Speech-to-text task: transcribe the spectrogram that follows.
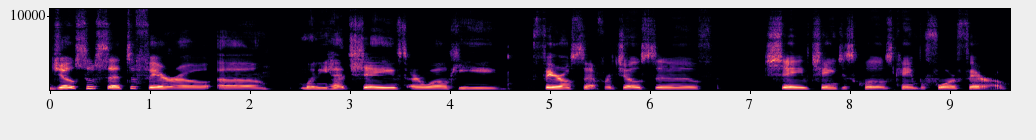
Joseph said to Pharaoh uh, when he had shaved, or well, he Pharaoh sent for Joseph, shaved, changed his clothes, came before Pharaoh.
